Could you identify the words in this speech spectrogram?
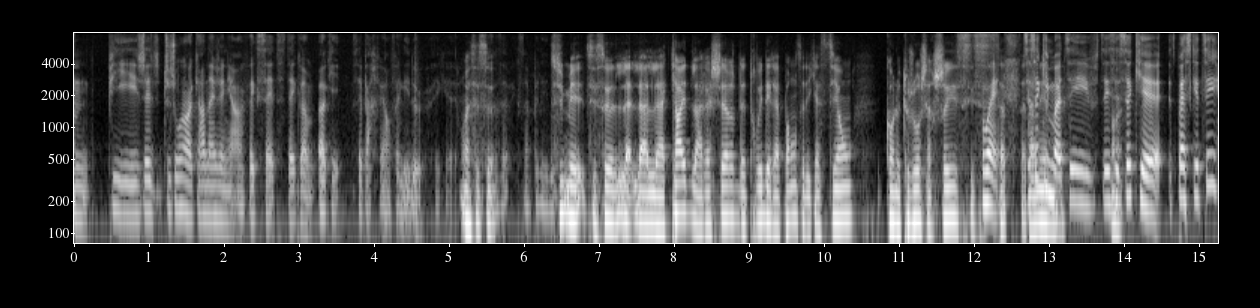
Euh, puis j'ai toujours eu un cœur d'ingénieur. Fait que c'était comme, OK, c'est parfait, on fait les deux. Fait que, Ouais, c'est ça. fait un peu les deux. Tu- mais c'est ça, la, la- la quête, la recherche de trouver des réponses à des questions qu'on a toujours cherchées, c'est Ouais, ça, C'est ça qui motive. Ouais. C'est ça qui. Parce que, tu sais,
